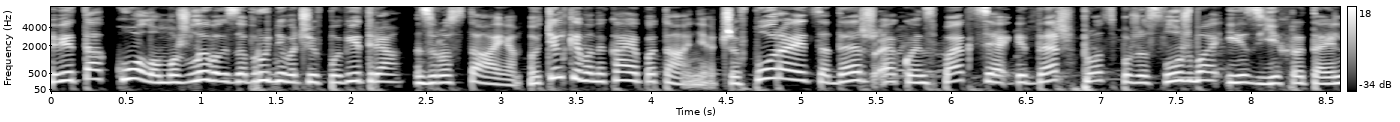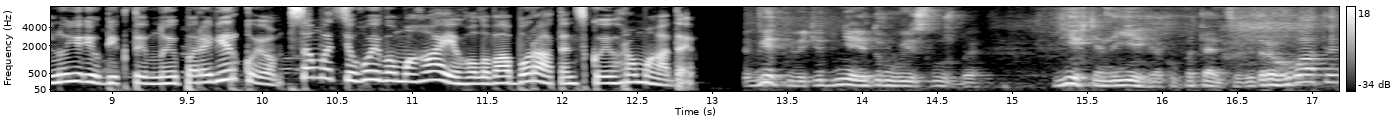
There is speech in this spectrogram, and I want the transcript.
Відтак коло можливих забруднювачів повітря зростає. От тільки виникає питання: чи впорається Держекоінспекція і Держпродспоживслужба із їх ретельною і об'єктивною перевіркою? Саме цього й вимагає голова Боратинської громади. Відповідь однієї і другої служби. Їхня не є компетенція відреагувати.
